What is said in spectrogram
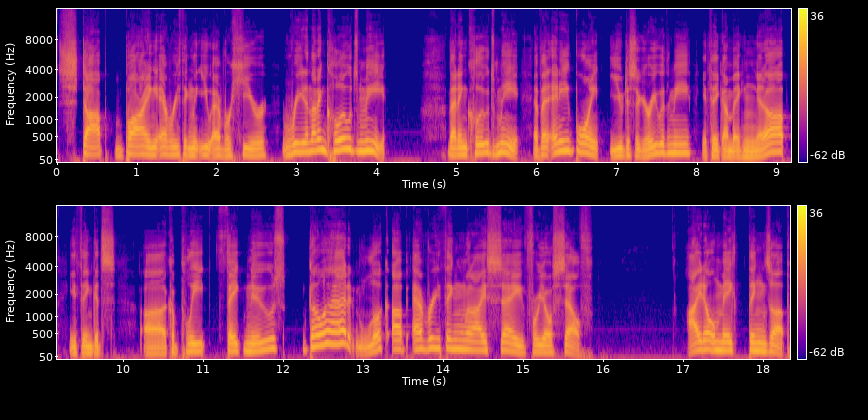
Stop buying everything that you ever hear, read, and that includes me. That includes me. If at any point you disagree with me, you think I'm making it up, you think it's uh, complete fake news, go ahead and look up everything that I say for yourself. I don't make things up.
